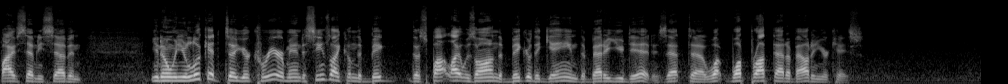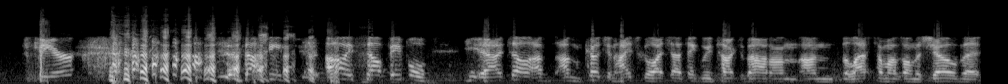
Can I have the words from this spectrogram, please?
577. You know, when you look at uh, your career, man, it seems like on the big, the spotlight was on. The bigger the game, the better you did. Is that uh, what what brought that about in your case? Fear. I, mean, I always tell people. Yeah, I tell. I'm, I'm coaching high school, which I think we talked about on on the last time I was on the show, but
